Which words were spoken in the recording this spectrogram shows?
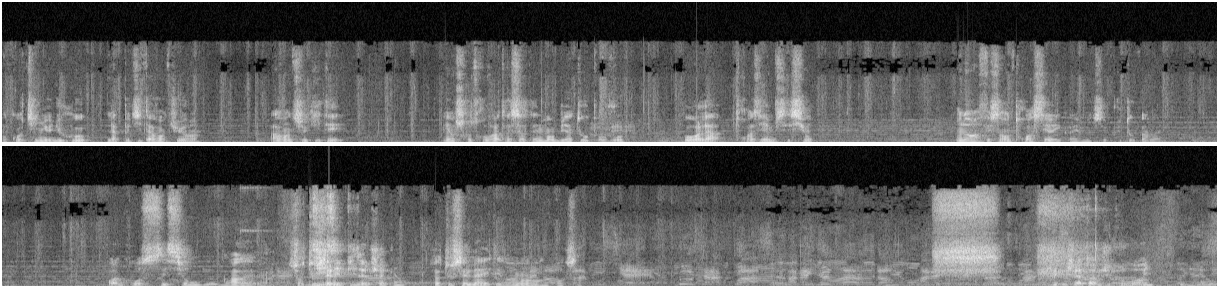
On continue du coup la petite aventure avant de se quitter. Et on se retrouvera très certainement bientôt pour vous pour la troisième session. On aura fait ça en trois séries quand même, c'est plutôt pas mal. Trois grosses sessions de Ah moins ouais, de surtout 10 celle- épisodes chacun. Surtout celle-là était vraiment grosse. hein. J'ai j'ai- cru voir une plume là-haut.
